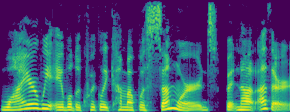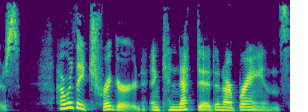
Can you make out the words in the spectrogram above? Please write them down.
Why are we able to quickly come up with some words, but not others? How are they triggered and connected in our brains?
